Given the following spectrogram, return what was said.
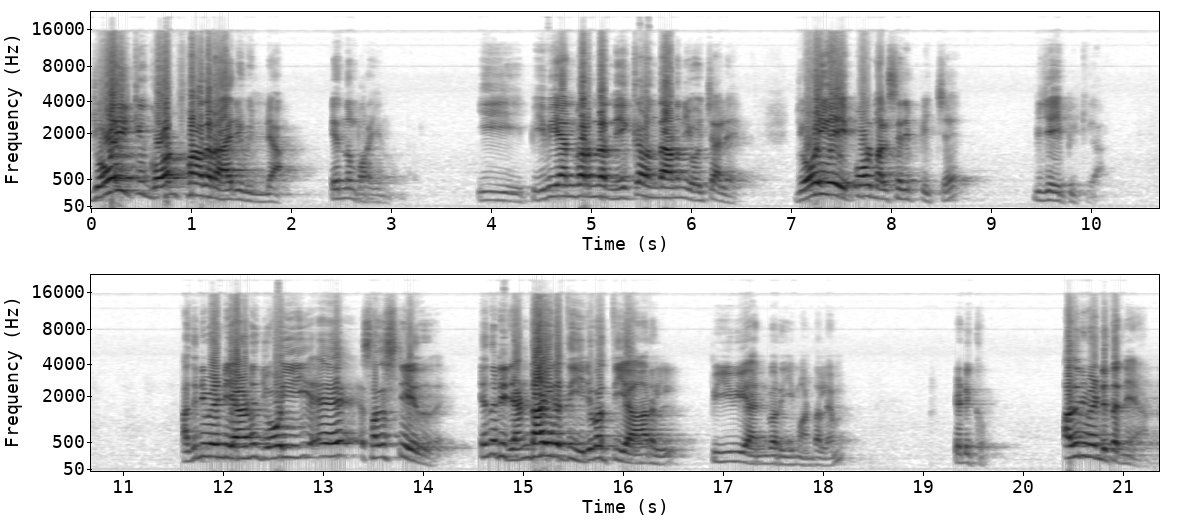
ജോയിക്ക് ഗോഡ് ഫാദർ ആരുമില്ല എന്നും പറയുന്നുണ്ട് ഈ പി വി അൻവറിന്റെ നീക്കം എന്താണെന്ന് ചോദിച്ചാൽ ജോയിയെ ഇപ്പോൾ മത്സരിപ്പിച്ച് വിജയിപ്പിക്കുക. അതിനുവേണ്ടിയാണ് ജോയിയെ സജസ്റ്റ് ചെയ്തത്. എന്നിട്ട് രണ്ടായിരത്തി ഇരുപത്തി ആറിൽ പി വി അൻവർ ഈ മണ്ഡലം എടുക്കും. അതിനുവേണ്ടി തന്നെയാണ്.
